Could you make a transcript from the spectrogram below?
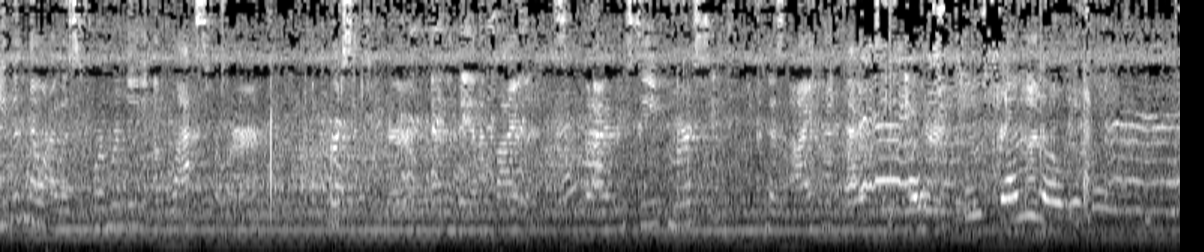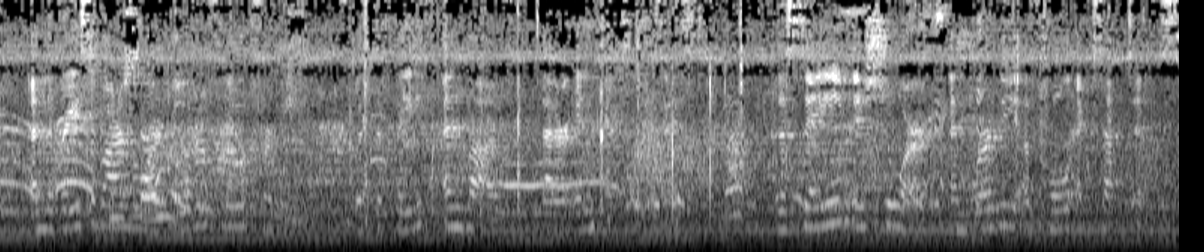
even though I was formerly a blasphemer, a persecutor, and a man of violence. Received mercy because I had acted ignorantly and. And the grace of our Lord overflowed for me with the faith and love that are in Christ Jesus. The saying is sure and worthy of full acceptance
